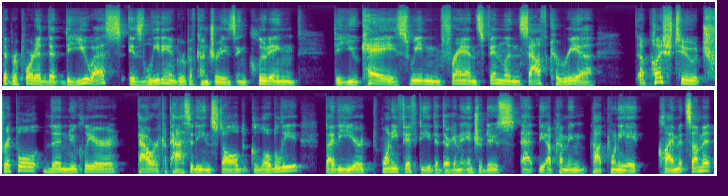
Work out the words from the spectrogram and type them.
that reported that the US is leading a group of countries, including the UK, Sweden, France, Finland, South Korea a push to triple the nuclear power capacity installed globally by the year 2050 that they're going to introduce at the upcoming COP28 climate summit.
